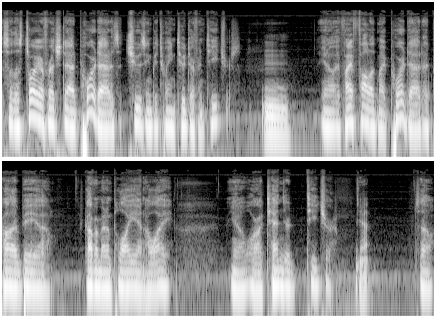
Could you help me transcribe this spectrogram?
So the story of Rich Dad, Poor Dad is choosing between two different teachers. Mm. You know, if I followed my poor dad, I'd probably be a government employee in Hawaii, you know, or a tenured teacher. Yeah. So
